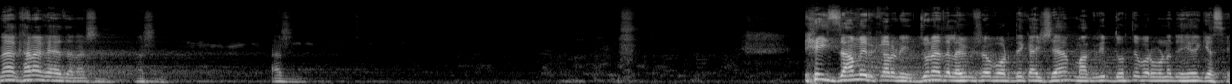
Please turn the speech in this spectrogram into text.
না, খানা খায়া যান, আসেন আসেন আসেন। এই জামের কারণে জোনায়দ আল হাবিব সাহেব অর্ধেক আইসা মাগরিব ধরতে পারব না দেখে গেছে।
